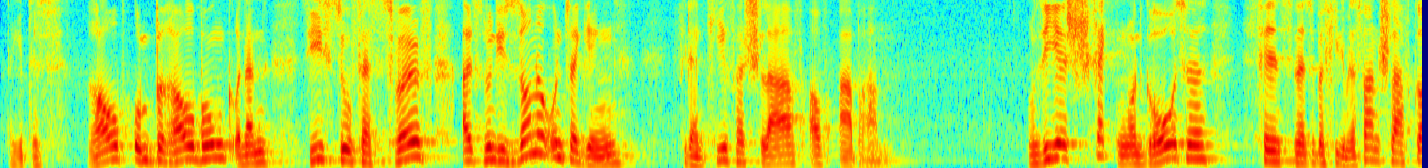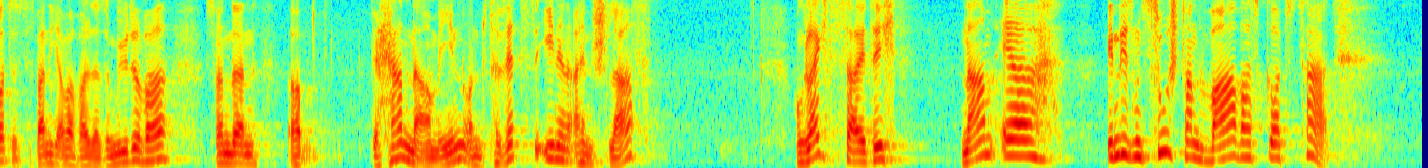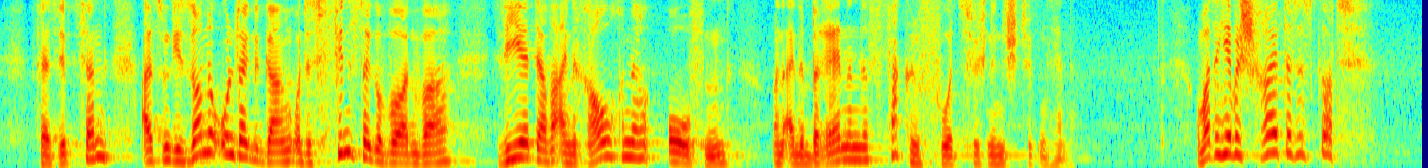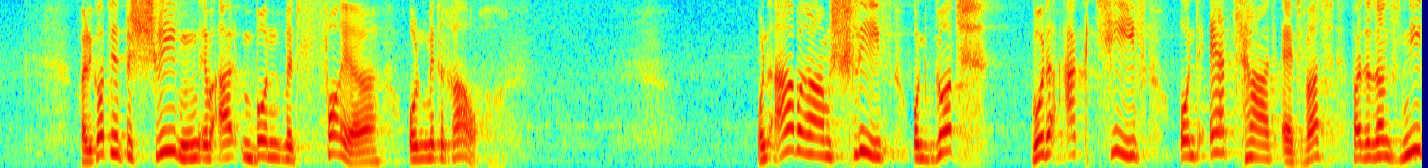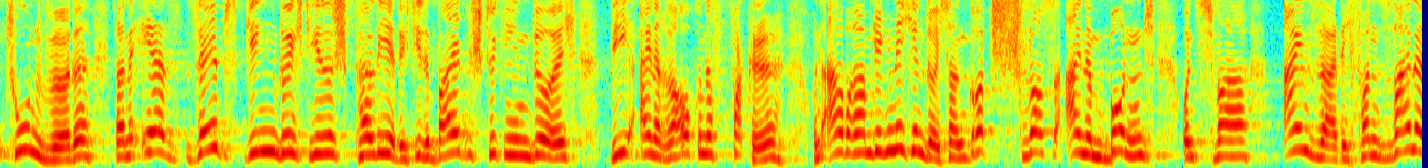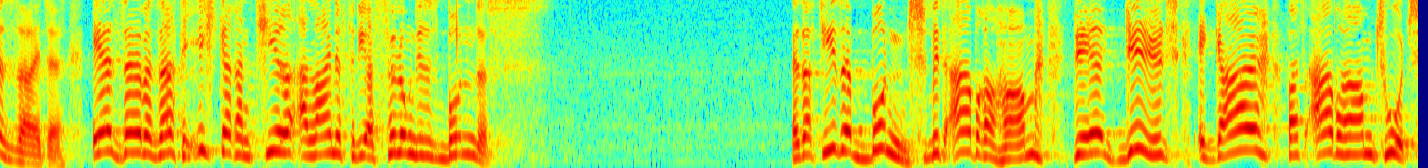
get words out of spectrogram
Da gibt es Raub und Beraubung. Und dann siehst du Vers 12, als nun die Sonne unterging, fiel ein tiefer Schlaf auf Abraham. Und siehe, Schrecken und große Finsternis überfiel ihm. Das war ein Schlaf Gottes. Das war nicht einfach, weil er so müde war, sondern äh, der Herr nahm ihn und versetzte ihn in einen Schlaf. Und gleichzeitig nahm er in diesem Zustand wahr, was Gott tat. Vers 17, als nun die Sonne untergegangen und es finster geworden war, siehe, da war ein rauchender Ofen und eine brennende Fackel fuhr zwischen den Stücken hin. Und was er hier beschreibt, das ist Gott. Weil Gott wird beschrieben im alten Bund mit Feuer und mit Rauch. Und Abraham schlief und Gott wurde aktiv und er tat etwas, was er sonst nie tun würde, sondern er selbst ging durch dieses Spalier, durch diese beiden Stücke hindurch, wie eine rauchende Fackel. Und Abraham ging nicht hindurch, sondern Gott schloss einen Bund, und zwar einseitig von seiner Seite. Er selber sagte, ich garantiere alleine für die Erfüllung dieses Bundes. Er sagt, dieser Bund mit Abraham, der gilt, egal was Abraham tut.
